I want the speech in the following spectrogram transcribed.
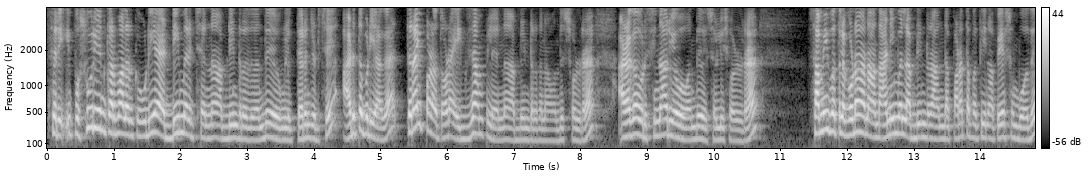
சரி இப்போ சூரியன் கர்மாவில் இருக்கக்கூடிய டிமெரிட்ஸ் என்ன அப்படின்றது வந்து உங்களுக்கு தெரிஞ்சிடுச்சு. அடுத்தபடியாக திரைப்படத்தோட எக்ஸாம்பிள் என்ன அப்படின்றத நான் வந்து சொல்கிறேன் அழகாக ஒரு சினாரியோவை வந்து சொல்லி சொல்கிறேன் சமீபத்தில் கூட நான் அந்த அனிமல் அப்படின்ற அந்த படத்தை பற்றி நான் பேசும்போது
